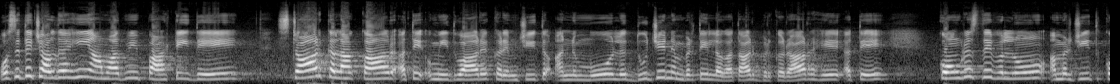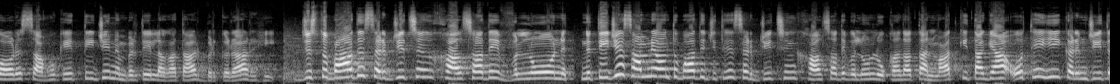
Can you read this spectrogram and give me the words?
ਉਸੇ ਦੇ ਚੱਲਦਿਆਂ ਹੀ ਆਮ ਆਦਮੀ ਪਾਰਟੀ ਦੇ ਸਟਾਰ ਕਲਾਕਾਰ ਅਤੇ ਉਮੀਦਵਾਰ ਕਰਮਜੀਤ ਅਨਮੋਲ ਦੂਜੇ ਨੰਬਰ ਤੇ ਲਗਾਤਾਰ ਬਰਕਰਾਰ ਰਹੇ ਅਤੇ ਕਾਂਗਰਸ ਦੇ ਵੱਲੋਂ ਅਮਰਜੀਤ ਕੌਰ ਸਾਹੋਕੇ ਤੀਜੇ ਨੰਬਰ ਤੇ ਲਗਾਤਾਰ ਬਰਕਰਾਰ ਰਹੀ। ਜਿਸ ਤੋਂ ਬਾਅਦ ਸਰਬਜੀਤ ਸਿੰਘ ਖਾਲਸਾ ਦੇ ਵੱਲੋਂ ਨਤੀਜੇ ਸਾਹਮਣੇ ਆਉਣ ਤੋਂ ਬਾਅਦ ਜਿੱਥੇ ਸਰਬਜੀਤ ਸਿੰਘ ਖਾਲਸਾ ਦੇ ਵੱਲੋਂ ਲੋਕਾਂ ਦਾ ਧੰਨਵਾਦ ਕੀਤਾ ਗਿਆ, ਉੱਥੇ ਹੀ ਕਰਮਜੀਤ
